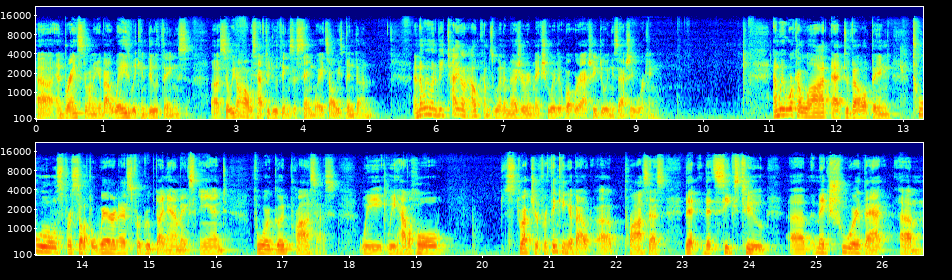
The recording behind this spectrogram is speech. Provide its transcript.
uh, and brainstorming about ways we can do things. Uh, so we don't always have to do things the same way it's always been done. And then we want to be tight on outcomes. We want to measure and make sure that what we're actually doing is actually working. And we work a lot at developing tools for self-awareness, for group dynamics, and for good process. We, we have a whole structure for thinking about uh, process that, that seeks to uh, make sure that um,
